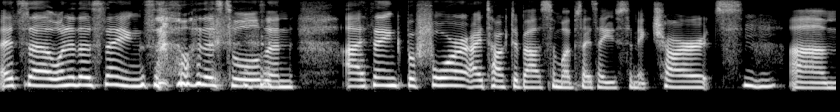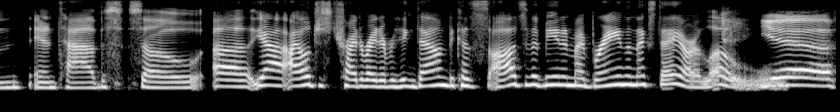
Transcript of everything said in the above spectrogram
it's uh, one of those things one of those tools and i think before i talked about some websites i used to make charts Mhm. um, and tabs so uh, yeah i'll just try to write everything down because odds of it being in my brain the next day are low Yeah,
